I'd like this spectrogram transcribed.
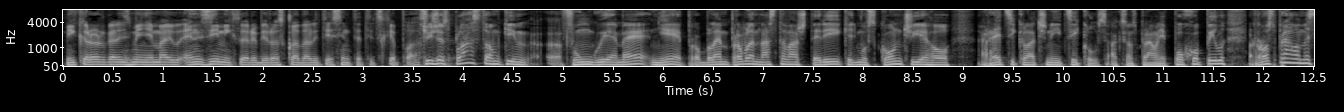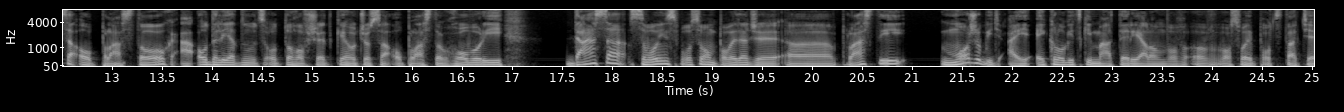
mikroorganizmy nemajú enzymy, ktoré by rozkladali tie syntetické plasty. Čiže s plastom, kým e, fungujeme, nie je problém. Problém nastáva vtedy, keď mu skončí jeho recyklačný cyklus, ak som správne pochopil. Rozprávame sa o plastoch a odhliadnúc od toho všetkého, čo sa o plastoch hovorí, dá sa svojím spôsobom povedať, že uh, plasty môžu byť aj ekologickým materiálom vo, vo svojej podstate,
